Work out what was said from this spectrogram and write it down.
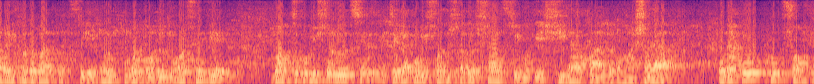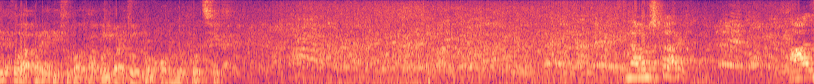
অনেক ধন্যবাদ, শ্রী অনুপ কুমার মণ্ডল মহাশয়কে। মঞ্চে উপবিষ্ট রয়েছেন জেলা পরিষদ সদস্যা শ্রীমতী শিলা পাল মহাশয়া। ওনাকেও খুব সংক্ষিপ্ত আকারে কিছু কথা বলবার জন্য অনুরোধ করছি। নমস্কার। আজ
